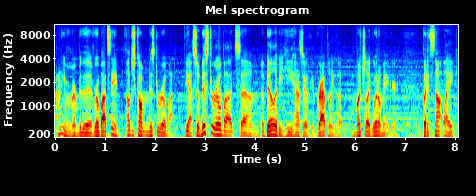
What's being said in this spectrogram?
I don't even remember the robot's name. I'll just call him Mr. Robot. Yeah, so Mr. Robot's um, ability, he has like a grappling hook, much like Widowmaker, but it's not like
